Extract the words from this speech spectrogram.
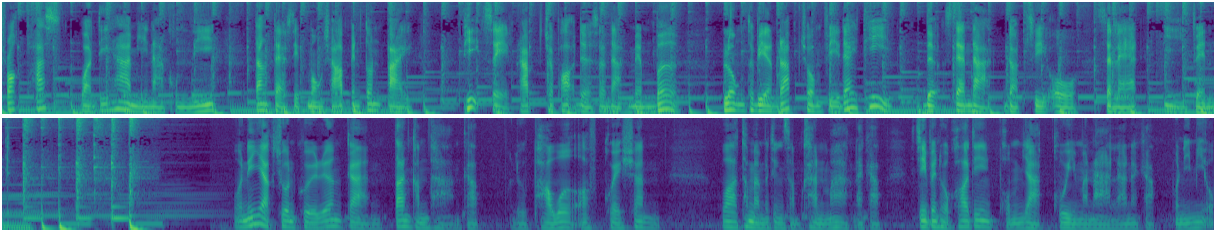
Frog Plus วันที่ 5 มีนาคมนี้ ตั้งแต่ 10 โมงเช้าเป็นต้นไป พิเศษครับ เฉพาะ The Standard Member ลงทะเบียนรับชมฟรีได้ที่ thestandard.co/event วันนี้อยากชวนคุยเรื่องการตั้งคำถามครับ หรือ power of question ว่าทำไมมันจึงสำคัญมากนะครับ จริงเป็นหัวข้อที่ผมอยากคุยมานานแล้วนะครับ วันนี้มีโอ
